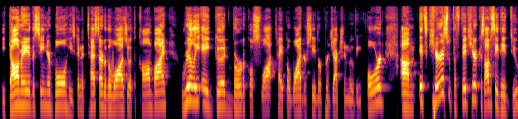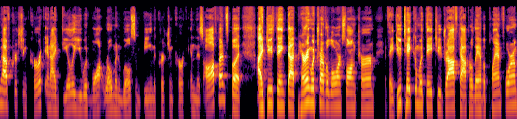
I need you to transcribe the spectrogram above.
He dominated the Senior Bowl. He's going to test out of the wazoo at the combine really a good vertical slot type of wide receiver projection moving forward. Um, it's curious with the fit here because obviously they do have Christian Kirk, and ideally you would want Roman Wilson being the Christian Kirk in this offense. But I do think that pairing with Trevor Lawrence long term, if they do take him with day two draft capital, they have a plan for him,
